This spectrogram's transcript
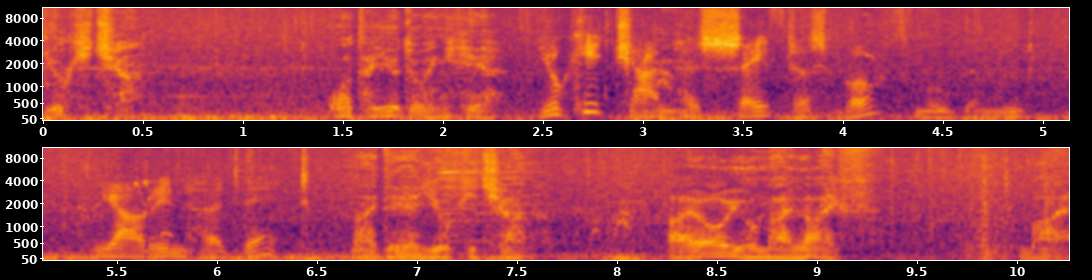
Yuki-chan, what are you doing here? Yuki-chan has saved us both, Mugen. We are in her debt. My dear Yuki-chan, I owe you my life. By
